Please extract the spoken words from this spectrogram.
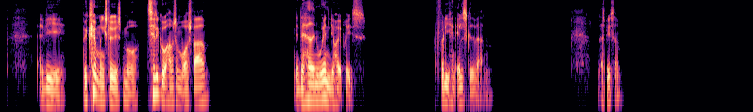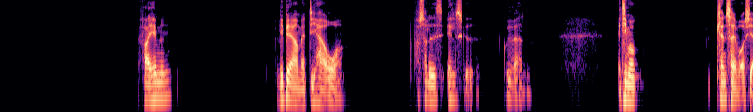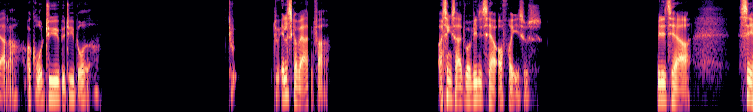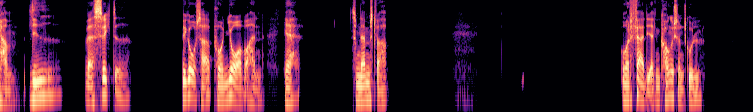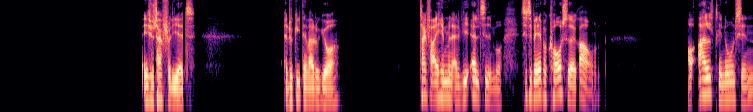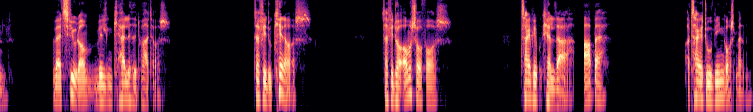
At vi bekymringsløst må tilgå ham som vores far. Men det havde en uendelig høj pris fordi han elskede verden. Lad os bede sammen. Far i himlen, vi beder om, at de her ord, for således elskede Gud verden. At de må plante sig i vores hjerter og gro dybe, dybe rødder. Du, du elsker verden, far. Og tænk sig, at du er villig til at ofre Jesus. Villig til at se ham lide, være svigtet, begå sig på en jord, hvor han, ja, som nærmest var uretfærdigt, at en kongesøn skulle. Jesus, tak fordi, at, at du gik den vej, du gjorde. Tak, far i himlen, at vi altid må se tilbage på korset og graven, og aldrig nogensinde være i tvivl om, hvilken kærlighed du har til os. Tak fordi du kender os. Tak fordi du har omsorg for os. Tak, fordi vi kan kalde dig Abba. Og tak, at du er vingårdsmanden.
